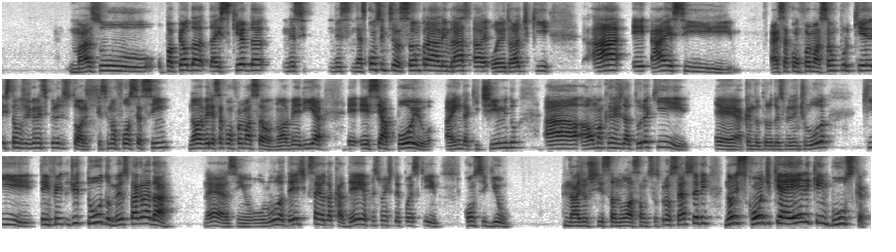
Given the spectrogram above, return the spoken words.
mas o, o papel da, da esquerda nesse, nesse, nessa conscientização para lembrar o eleitorado de que há, há, esse, há essa conformação porque estamos vivendo esse período histórico. Porque se não fosse assim, não haveria essa conformação, não haveria esse apoio, ainda que tímido, a, a uma candidatura que é a candidatura do ex-presidente Lula, que tem feito de tudo mesmo para agradar. Né? Assim, o Lula, desde que saiu da cadeia, principalmente depois que conseguiu na justiça anulação dos seus processos, ele não esconde que é ele quem busca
